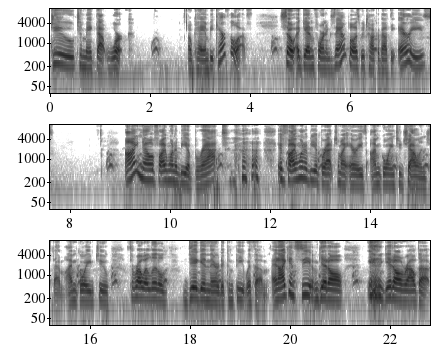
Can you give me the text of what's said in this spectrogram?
do to make that work. Okay, and be careful of. So, again, for an example, as we talk about the Aries, I know if I want to be a brat, if I want to be a brat to my Aries, I'm going to challenge them. I'm going to throw a little dig in there to compete with them. And I can see them get all get all riled up.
